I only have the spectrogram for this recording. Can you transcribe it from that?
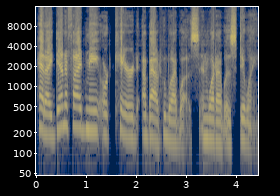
had identified me or cared about who I was and what I was doing.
